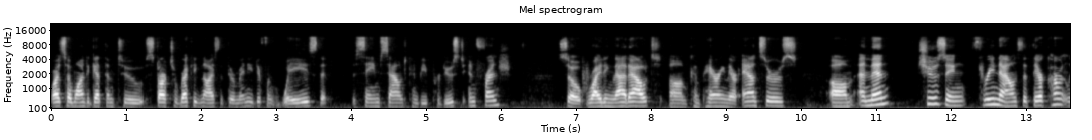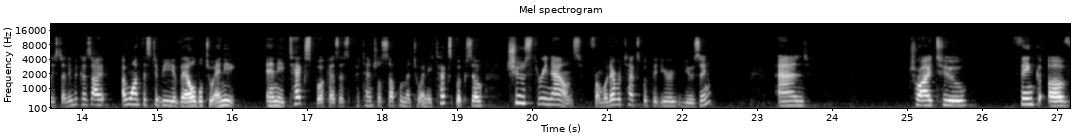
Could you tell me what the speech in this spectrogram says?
Right, so I wanted to get them to start to recognize that there are many different ways that the same sound can be produced in French. So writing that out, um, comparing their answers, um, and then choosing three nouns that they're currently studying because I, I want this to be available to any, any textbook as a potential supplement to any textbook. So choose three nouns from whatever textbook that you're using and try to think of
